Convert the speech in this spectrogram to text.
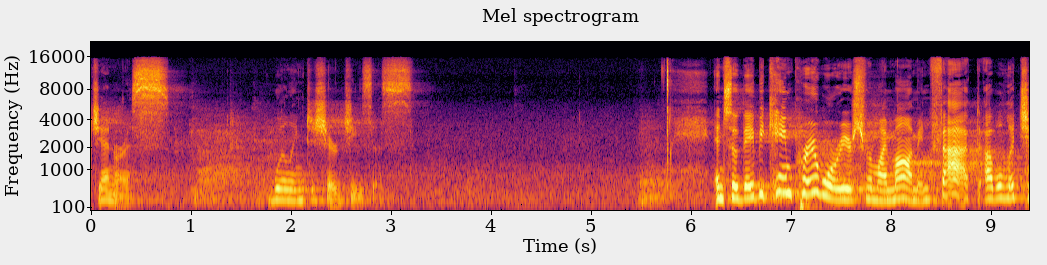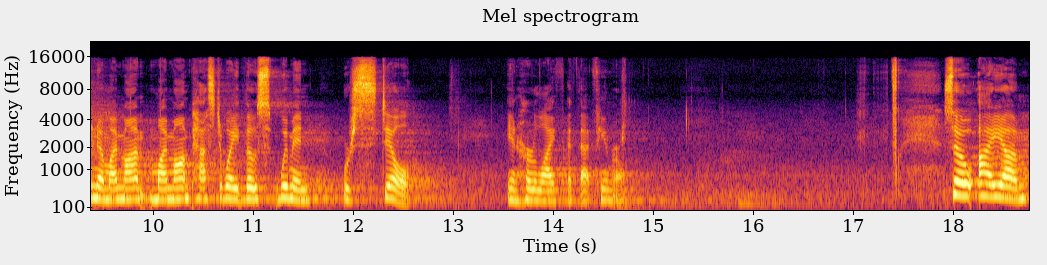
generous, willing to share Jesus. And so they became prayer warriors for my mom. In fact, I will let you know my mom, my mom passed away. Those women were still in her life at that funeral. So I, um,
